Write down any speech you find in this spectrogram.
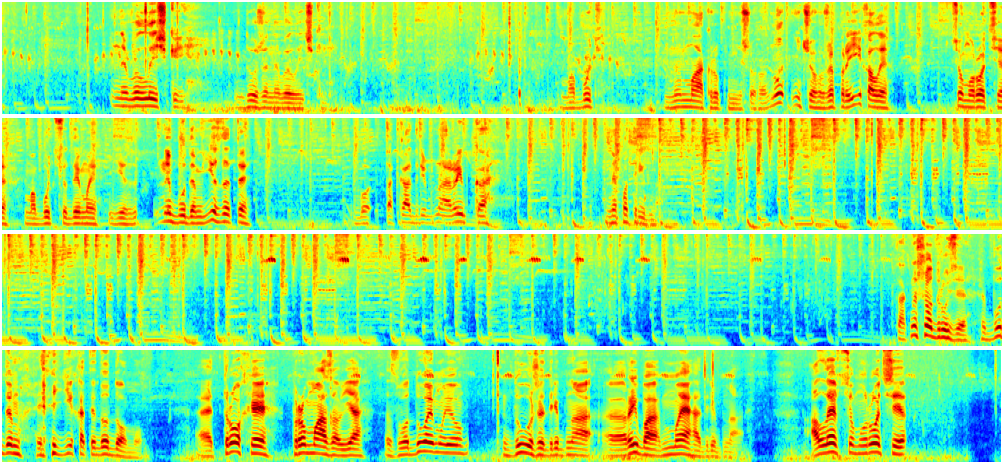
невеличкий, дуже невеличкий. Мабуть, нема крупнішого. Ну, нічого, вже приїхали. В цьому році, мабуть, сюди ми їз- не будемо їздити, бо така дрібна рибка не потрібна. Так, ну що, друзі, будемо їхати додому. Е, Трохи промазав я з водоймою. Дуже дрібна е, риба, мега дрібна. Але в цьому році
